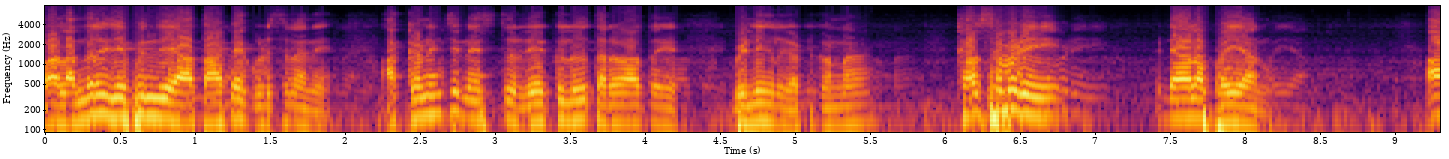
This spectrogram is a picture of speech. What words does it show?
వాళ్ళందరికీ చెప్పింది ఆ తాటే గుడిసెలని. అక్కడి నుంచి నెక్స్ట్ రేకులు తర్వాత బిల్డింగ్లు కట్టుకున్నా. కష్టపడి డెవలప్ అయ్యాను. ఆ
